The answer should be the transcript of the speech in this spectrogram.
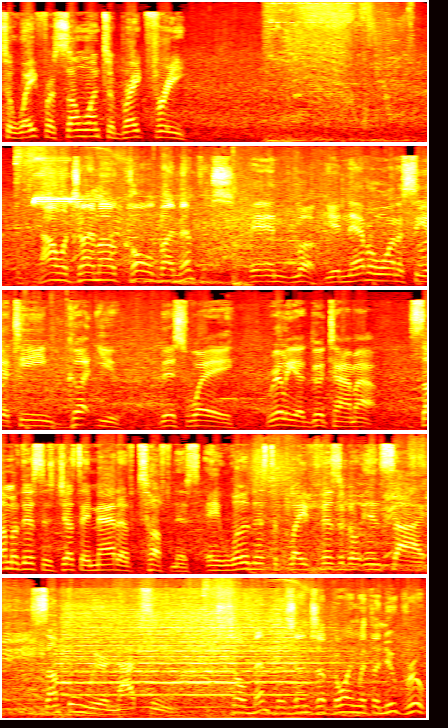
to wait for someone to break free. Now a timeout called by Memphis. And look, you never want to see a team gut you this way. Really a good timeout. Some of this is just a matter of toughness, a willingness to play physical inside, something we're not seeing. So Memphis ends up going with the new group.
